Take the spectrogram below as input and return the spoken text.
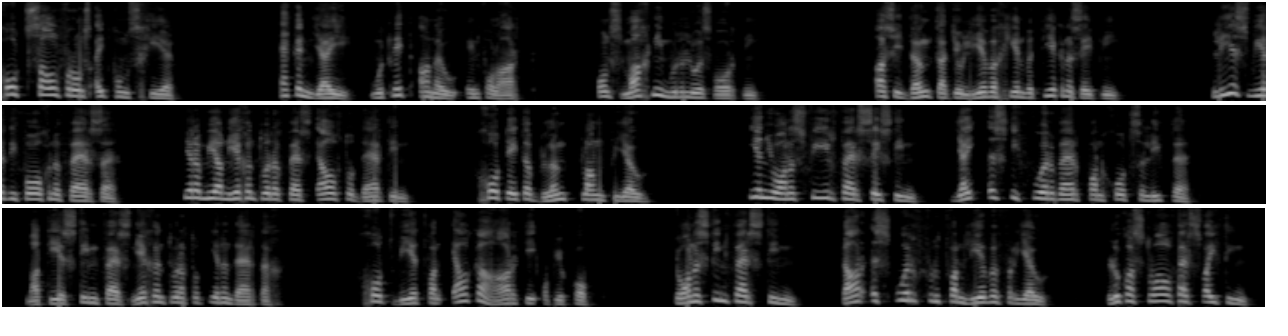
God sal vir ons uitkoms gee. Ek en jy moet net aanhou en volhard. Ons mag nie moedeloos word nie. As jy dink dat jou lewe geen betekenis het nie, lees weer die volgende verse. Jeremia 29 vers 11 tot 13. God het 'n blink plan vir jou. 1 Johannes 4 vers 16. Jy is die voorwerp van God se liefde. Matteus 10 vers 29 tot 31. God weet van elke haartjie op jou kop. Johannes 10 vers 10. Daar is oorvloed van lewe vir jou. Lukas 12 vers 15.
